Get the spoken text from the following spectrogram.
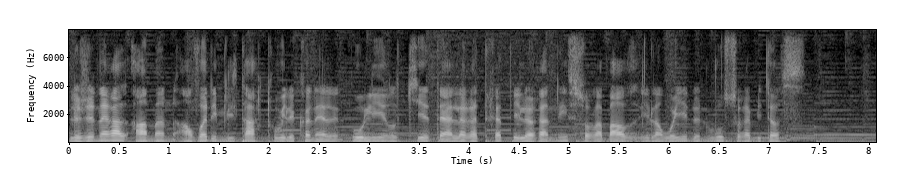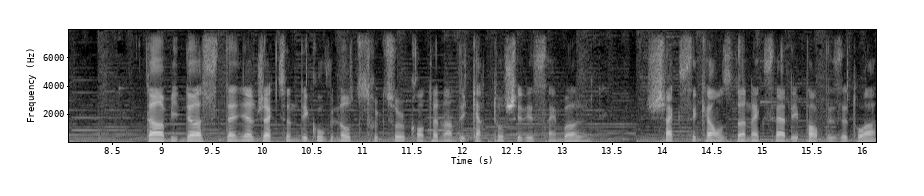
Le général Hammond envoie des militaires trouver le colonel O'Neill qui était à la retraite et le ramener sur la base et l'envoyer de nouveau sur Abydos. Dans Abydos, Daniel Jackson découvre une autre structure contenant des cartouches et des symboles. Chaque séquence donne accès à des portes des étoiles.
